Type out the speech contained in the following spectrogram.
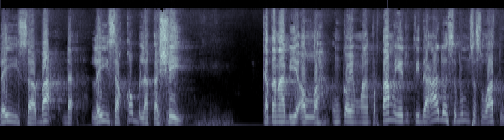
Laisa ba'da laisa qablaka syai. Kata Nabi ya Allah, engkau yang maha pertama yaitu tidak ada sebelum sesuatu.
